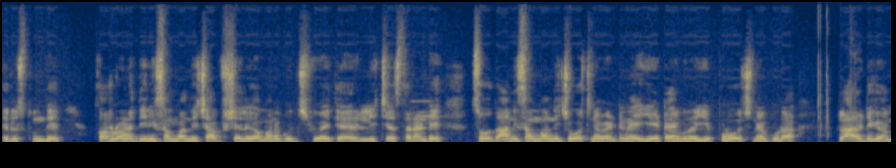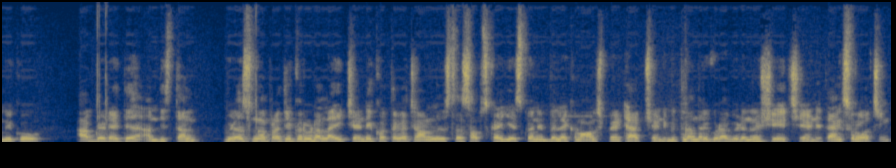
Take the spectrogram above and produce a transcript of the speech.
తెలుస్తుంది. త్వరలోనే దీనికి సంబంధించి అఫీషియల్గా మనకు జియో అయితే రిలీజ్ చేస్తారండి. సో దానికి సంబంధించి వచ్చిన వెంటనే ఏ టైంలో ఎప్పుడు వచ్చినా కూడా క్లారిటీగా మీకు అప్డేట్ అయితే అందిస్తాను. వీడియోస్ ఉన్న ప్రతి ఒక్కరు కూడా లైక్ చేయండి కొత్తగా ఛానల్ చూస్తే సబ్స్క్రైబ్ చేసుకొని బెల్ ఐకాన్ ఆల్స్ పై ట్యాప్ చేయండి. మిత్రులందరికీ కూడా వీడియోను షేర్ చేయండి. థ్యాంక్స్ ఫర్ వాచింగ్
